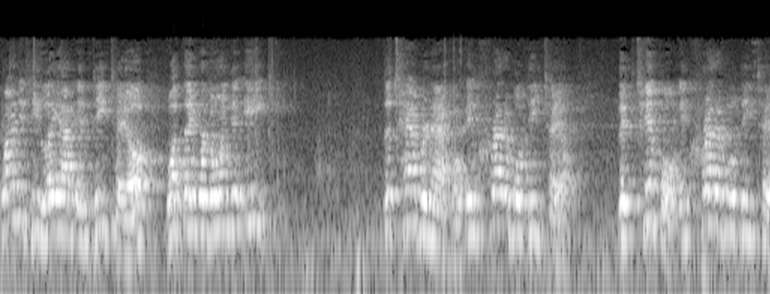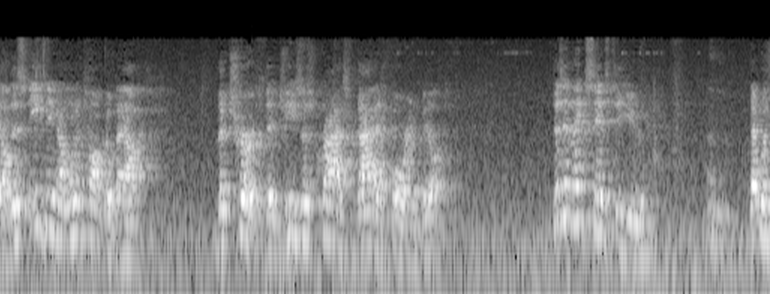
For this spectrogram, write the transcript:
why did he lay out in detail what they were going to eat? The tabernacle, incredible detail. The temple, incredible detail. This evening I want to talk about the church that Jesus Christ died for and built. Does it make sense to you that with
